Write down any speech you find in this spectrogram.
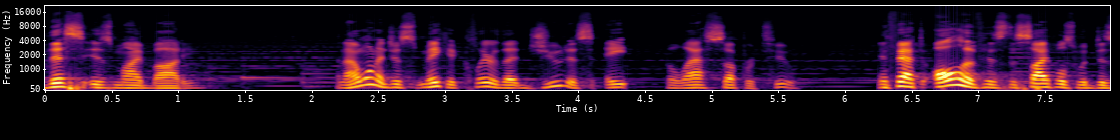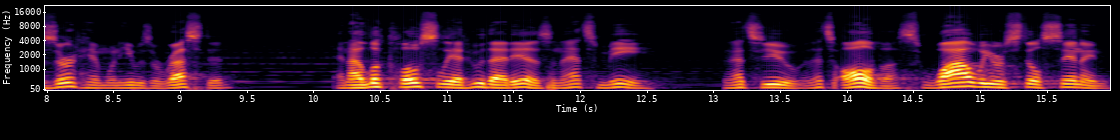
This is my body. And I want to just make it clear that Judas ate the Last Supper too. In fact, all of his disciples would desert him when he was arrested. And I look closely at who that is, and that's me, and that's you, and that's all of us. While we were still sinning,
